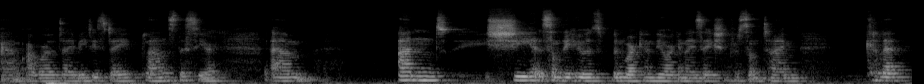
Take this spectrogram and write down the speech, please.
um, our World Diabetes Day plans this year. Um, and she is somebody who has been working in the organisation for some time. Colette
